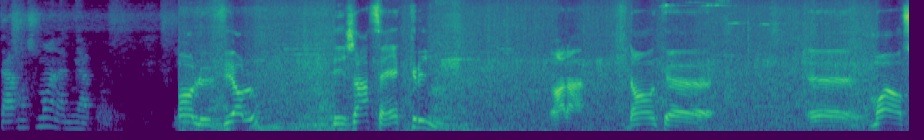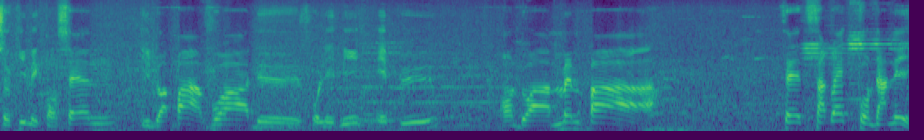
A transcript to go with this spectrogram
d'arrangement à l'amiable. Le viol, déjà, c'est un crime. Voilà. Donc, euh, euh, moi, en ce qui me concerne, il ne doit pas avoir de polémique et puis on ne doit même pas... Ça doit être condamné.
